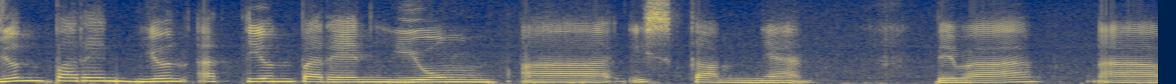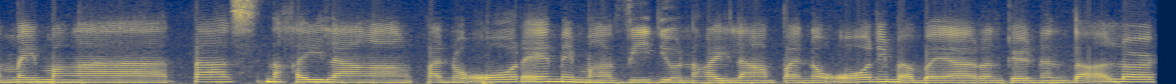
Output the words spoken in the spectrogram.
yun pa rin, yun at yun pa rin yung ah, scam niyan. 'Di ba? Ah, may mga task na kailangang panoorin, may mga video na kailangang panoorin, babayaran kayo ng dollar,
